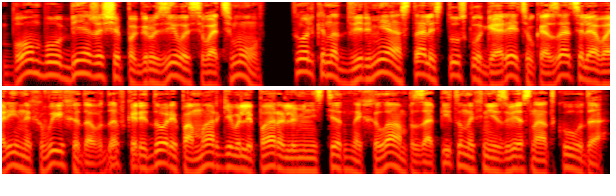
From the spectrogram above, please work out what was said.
Бомба-убежище погрузилась во тьму, только над дверьми остались тускло гореть указатели аварийных выходов, да в коридоре помаргивали пара люминесцентных ламп, запитанных неизвестно откуда.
